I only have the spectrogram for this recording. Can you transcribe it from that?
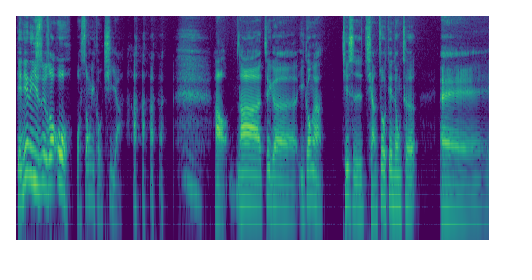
点烟的意思，就是说哦，我松一口气呀。好，那这个移工啊，其实想做电动车，呃、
